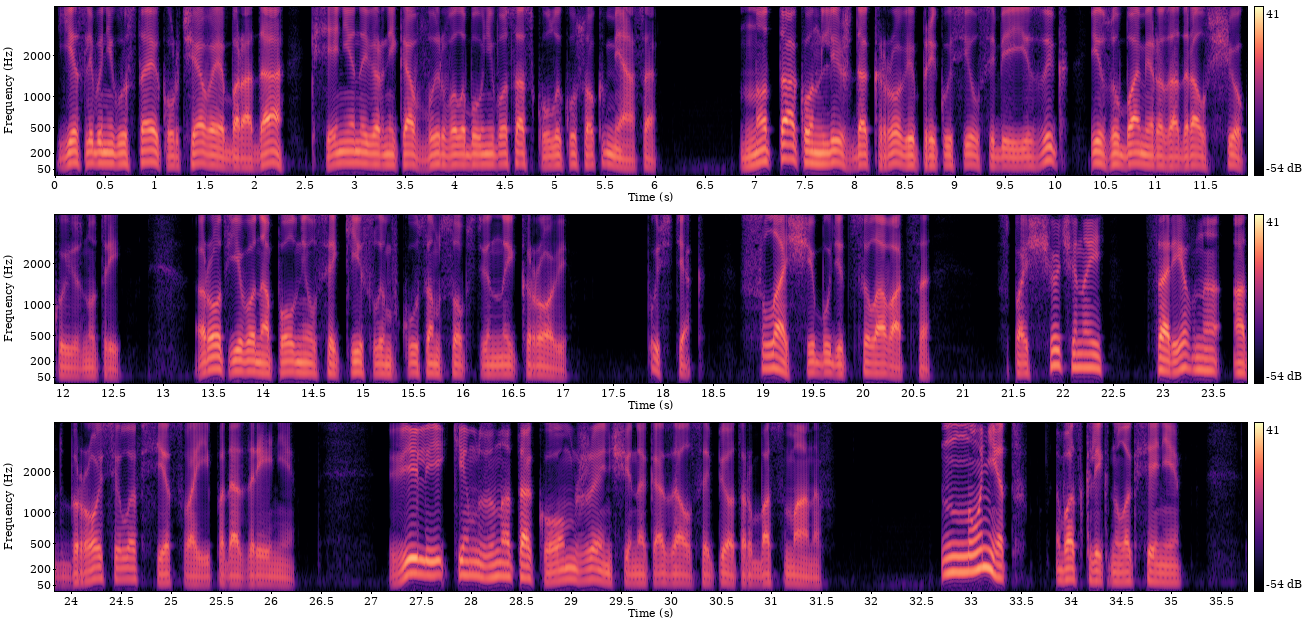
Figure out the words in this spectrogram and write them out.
Если бы не густая курчавая борода, Ксения наверняка вырвала бы у него со скулы кусок мяса. Но так он лишь до крови прикусил себе язык и зубами разодрал щеку изнутри. Рот его наполнился кислым вкусом собственной крови. Пустяк, слаще будет целоваться. С пощечиной царевна отбросила все свои подозрения. Великим знатоком женщин оказался Петр Басманов. «Ну нет», — воскликнула Ксения.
